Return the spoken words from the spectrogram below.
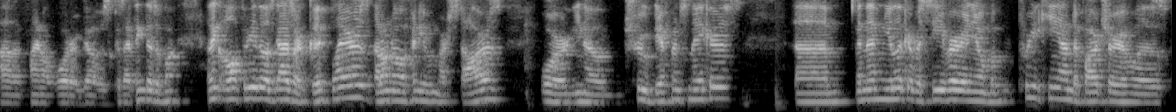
how the final order goes because I think there's a bunch. I think all three of those guys are good players. I don't know if any of them are stars or you know true difference makers. Um, and then you look at receiver, and you know, pre Keon departure, it was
